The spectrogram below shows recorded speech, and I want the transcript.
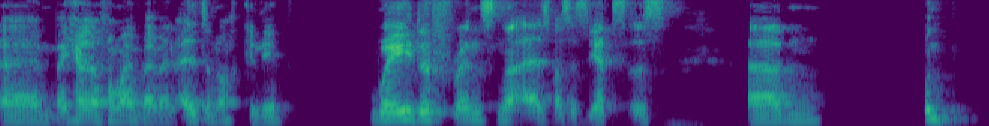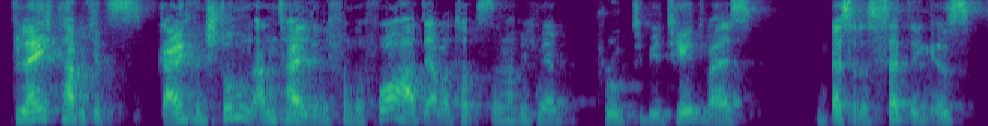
ähm, weil ich habe davor mal bei meinen Eltern noch gelebt, way difference, ne, als was es jetzt ist. Ähm, und vielleicht habe ich jetzt gar nicht den Stundenanteil, den ich von davor hatte, aber trotzdem habe ich mehr Produktivität, weil es ein besseres Setting ist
